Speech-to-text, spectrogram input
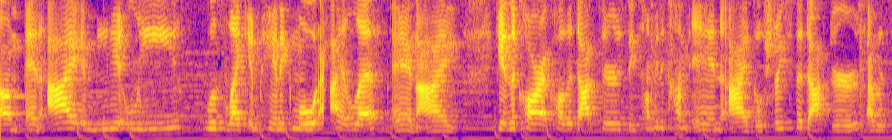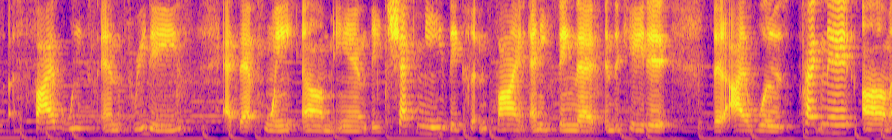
um, and I immediately was like in panic mode. I left and I get in the car, I call the doctors, they tell me to come in, I go straight to the doctors. I was five weeks and three days at that point, um, and they checked me, they couldn't find anything that indicated that I was pregnant. Um,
